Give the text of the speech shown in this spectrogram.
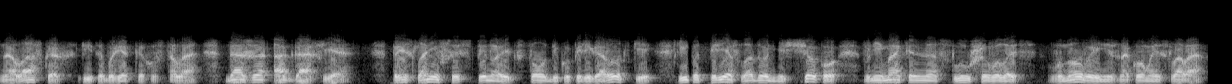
на лавках и табуретках у стола. Даже Агафья, прислонившись спиной к столбику перегородки и подперев ладонью щеку, внимательно вслушивалась в новые незнакомые слова.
